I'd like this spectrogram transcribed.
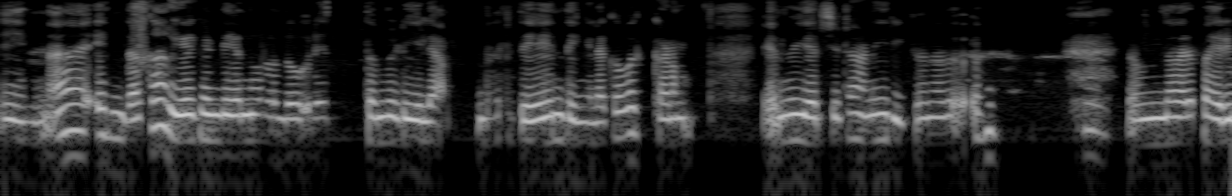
പിന്നെ എന്താ കറിയൊക്കെ എന്നുള്ളത് ഒരു എത്തും പിടിയില്ല. വെറുതെ എന്തെങ്കിലുമൊക്കെ വെക്കണം എന്ന് വിചാരിച്ചിട്ടാണ് ഇരിക്കുന്നത്. എന്താ പറയുക പരി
